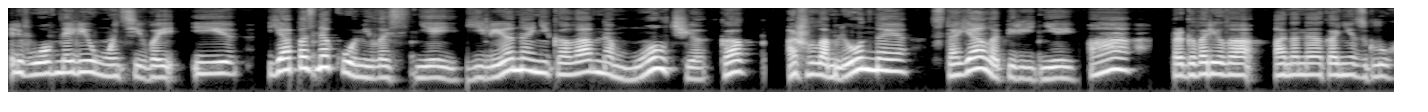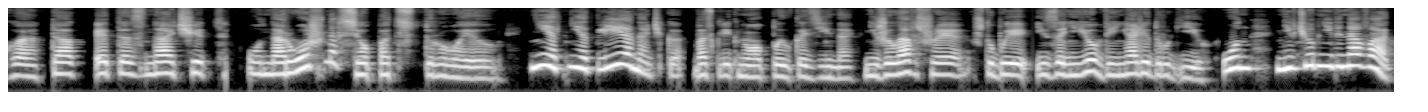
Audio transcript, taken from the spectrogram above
Львовной Леонтьевой, и я познакомилась с ней. Елена Николаевна молча, как ошеломленная, стояла перед ней. «А, — проговорила она наконец глухо, — так это значит, он нарочно все подстроил. «Нет, нет, Леночка!» — воскликнула пылка Зина, не желавшая, чтобы из-за нее обвиняли других. «Он ни в чем не виноват,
